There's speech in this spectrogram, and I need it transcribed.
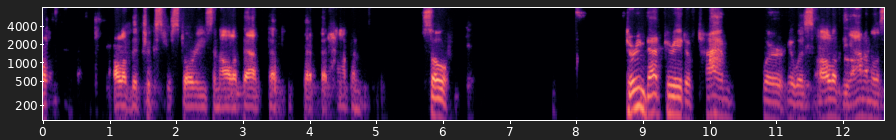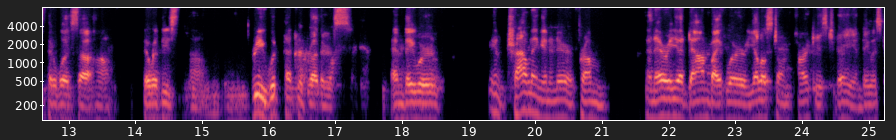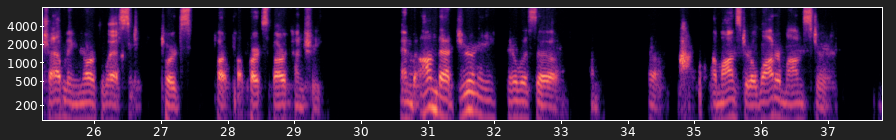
all, all of the trickster stories and all of that that that that happened. So during that period of time where it was all of the animals, there was uh, uh, there were these um, three woodpecker brothers, and they were in, traveling in an area from an area down by where Yellowstone Park is today, and they was traveling northwest towards par- parts of our country. And on that journey, there was a, a, a monster, a water monster.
